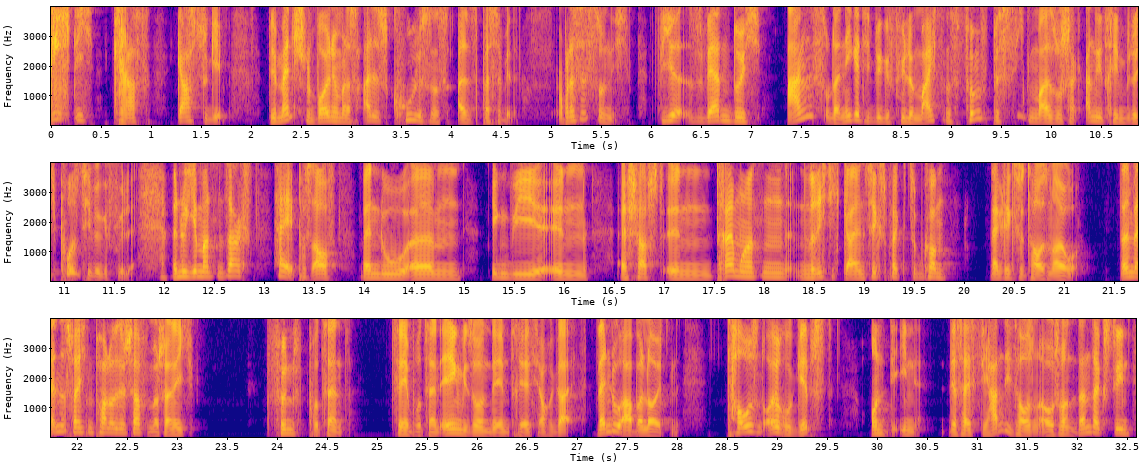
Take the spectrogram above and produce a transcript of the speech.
richtig krass Gas zu geben. Wir Menschen wollen immer, dass alles cool ist und dass alles besser wird. Aber das ist so nicht. Wir werden durch Angst oder negative Gefühle meistens fünf bis sieben Mal so stark angetrieben wie durch positive Gefühle. Wenn du jemandem sagst, hey, pass auf, wenn du ähm, irgendwie in, es schaffst, in drei Monaten einen richtig geilen Sixpack zu bekommen, dann kriegst du 1000 Euro. Dann werden es vielleicht ein paar Leute schaffen, wahrscheinlich 5%, 10%, irgendwie so in dem Dreh, ist ja auch egal. Wenn du aber Leuten 1000 Euro gibst und ihnen, das heißt, sie haben die 1000 Euro schon, dann sagst du ihnen,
